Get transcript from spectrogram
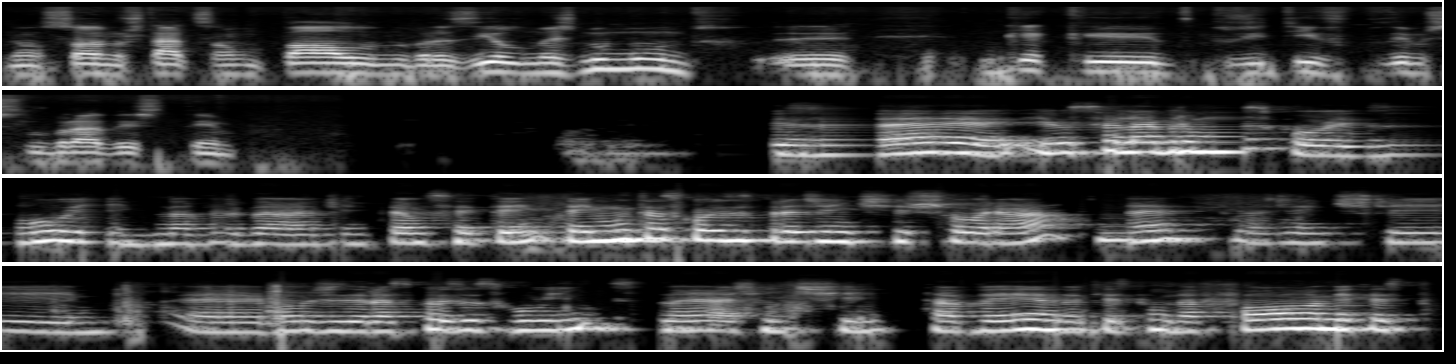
não só no estado de São Paulo, no Brasil, mas no mundo. Eh, o que é que de positivo podemos celebrar deste tempo? Pois é, eu celebro muitas coisas, ruim, na verdade. Então, você tem, tem muitas coisas para a gente chorar, né? A gente, é, vamos dizer, as coisas ruins, né? A gente está vendo a questão da fome, a questão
